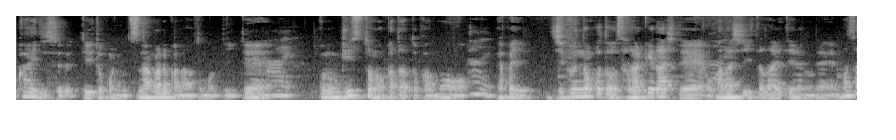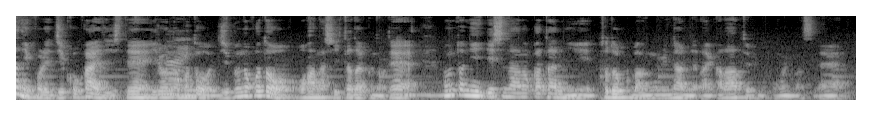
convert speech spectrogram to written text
開示するっていうところにつながるかなと思っていて、はい。このゲストの方とかも、はい。やっぱり自分のことをさらけ出してお話しいただいているので、まさにこれ自己開示して、いろんなことを、自分のことをお話しいただくので、本当にリスナーの方に届く番組になるんじゃないかなというふうに思いますね。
